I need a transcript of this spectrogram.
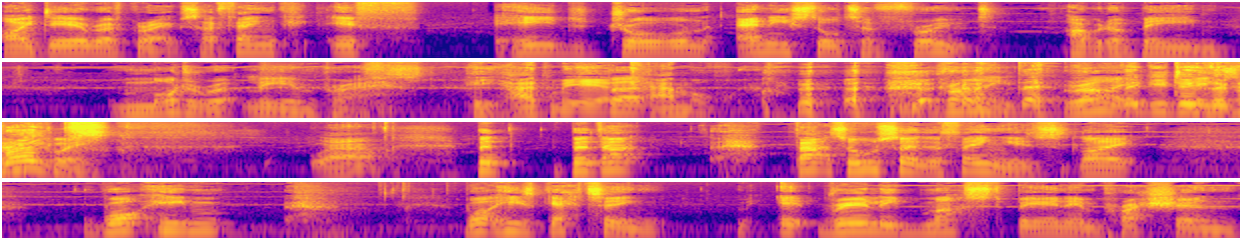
idea of grapes. I think if he'd drawn any sort of fruit, I would have been moderately impressed. He had me at But- camel. Right, Then- right. Then you do exactly. the grapes. Wow. but but that that's also the thing is like what he what he's getting it really must be an impression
